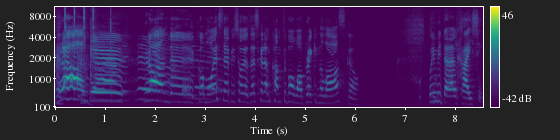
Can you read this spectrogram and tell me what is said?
Grande. Grande. Como este episodio. Let's get uncomfortable while breaking the laws. Go. Voy a invitar al Jaisi.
